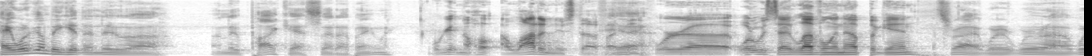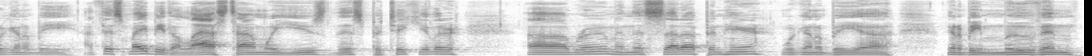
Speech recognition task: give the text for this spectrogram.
Hey, we're gonna be getting a new uh, a new podcast set up, ain't we? We're getting a, whole, a lot of new stuff. I Yeah. think we're uh, what do we say, leveling up again. That's right. We're we're uh, we're gonna be. uh, This may be the last time we use this particular uh, room and this setup in here. We're gonna be uh, gonna be moving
